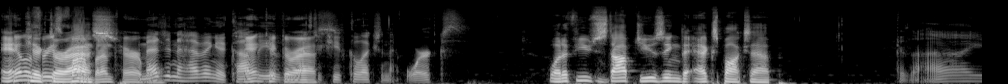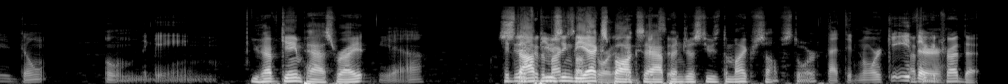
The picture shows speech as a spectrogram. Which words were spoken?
Ant Halo kicked 3 is our fun, ass. but I'm terrible. Imagine having a copy of the Master ass. Chief Collection that works. What if you stopped using the Xbox app? Because I don't own the game. You have Game Pass, right? Yeah, He did it Stop through the using the Microsoft Store and Xbox didn't fix app it. and just use the Microsoft Store. that didn't work I think either. he tried that.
